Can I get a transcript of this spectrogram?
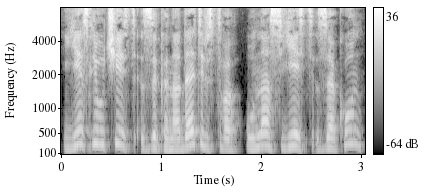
Если учесть законодательство, у нас есть закон,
